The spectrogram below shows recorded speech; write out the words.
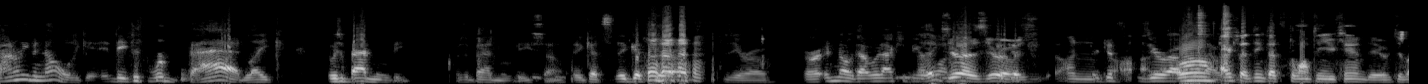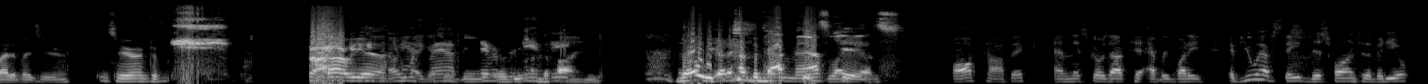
I don't even know. Like it, they just were bad. Like it was a bad movie. It was a bad movie. So it gets it gets uh, zero. Or no, that would actually be I think one. zero out zero It gets- is on. it gets zero out Well, actually, I think that's the one thing you can do divided by zero. Zero. Div- Oh, yeah. Oh Too yeah, I guess it math. would be, Save it it would for be undefined. No, we gotta have the math, math kids like kids. Off topic, and this goes out to everybody. If you have stayed this far into the video,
